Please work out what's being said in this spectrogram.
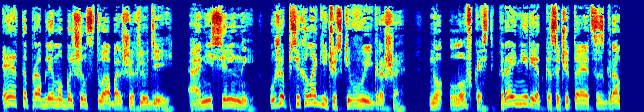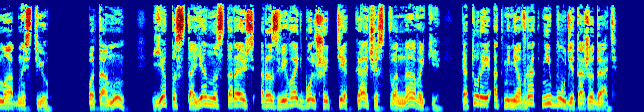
Это проблема большинства больших людей. Они сильны, уже психологически в выигрыше, но ловкость крайне редко сочетается с громадностью. Потому я постоянно стараюсь развивать больше те качества, навыки, которые от меня враг не будет ожидать.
